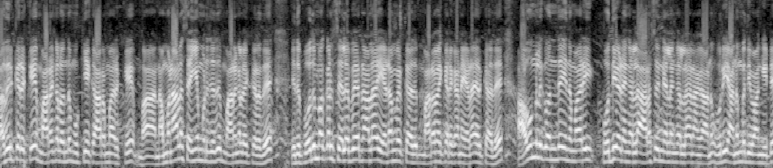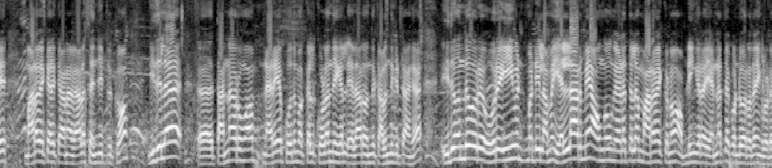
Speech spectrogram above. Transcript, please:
தவிர்க்கிறதுக்கு மரங்கள் வந்து முக்கிய காரணமாக இருக்குது நம்மளால செய்ய முடிஞ்சது மரங்கள் வைக்கிறது. இது பொதுமக்கள் சில பேர்னால இடம் இருக்காது மரம் வைக்கிறதுக்கான இடம் இருக்காது. அவங்களுக்கு வந்து இந்த மாதிரி பொது இடங்களில் அரசு நிலங்களில் நாங்கள் அனு உரிய அனுமதி வாங்கிட்டு மரம் வைக்கிறதுக்கான வேலை செஞ்சுட்டு இருக்கோம். இதில் தன்னார்வமாக நிறைய பொது பொதுமக்கள் குழந்தைகள் எல்லாரும் வந்து கலந்துக்கிட்டாங்க. இது வந்து ஒரு ஒரு ஈவெண்ட் மட்டும் இல்லாமல் எல்லாருமே அவங்கவுங்க இடத்துல மரம் வைக்கணும் அப்படிங்கிற எண்ணத்தை கொண்டு வரதான் எங்களோட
